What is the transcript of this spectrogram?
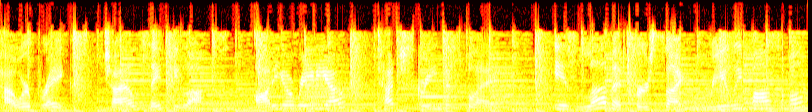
power brakes, child safety locks, audio radio, touch screen display. Is love at first sight really possible?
